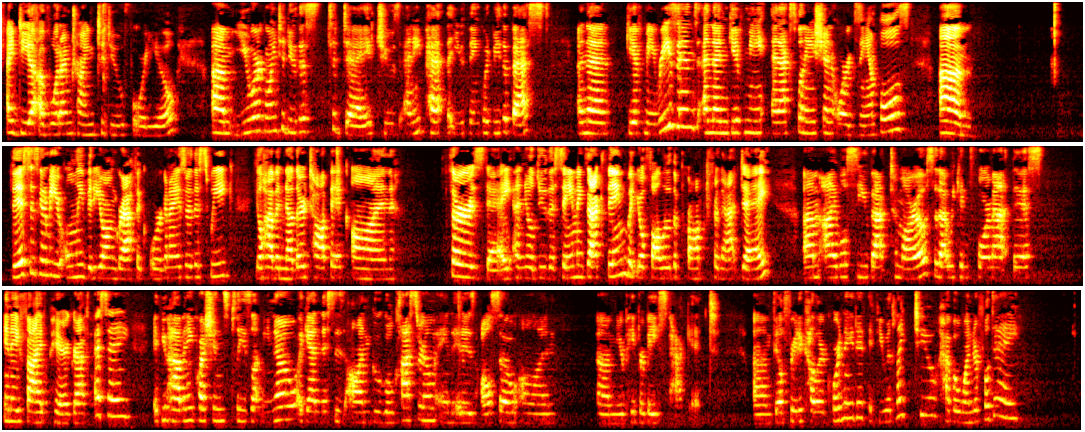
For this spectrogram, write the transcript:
idea of what I'm trying to do for you. Um, you are going to do this today. Choose any pet that you think would be the best, and then give me reasons, and then give me an explanation or examples. Um, this is going to be your only video on graphic organizer this week. You'll have another topic on Thursday, and you'll do the same exact thing, but you'll follow the prompt for that day. Um, I will see you back tomorrow so that we can format this in a five paragraph essay. If you have any questions, please let me know. Again, this is on Google Classroom and it is also on um, your paper based packet. Um, feel free to color coordinate it if you would like to. Have a wonderful day.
